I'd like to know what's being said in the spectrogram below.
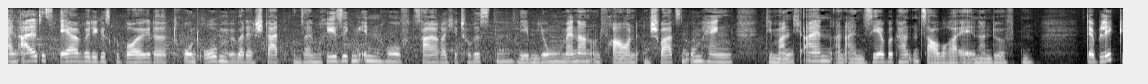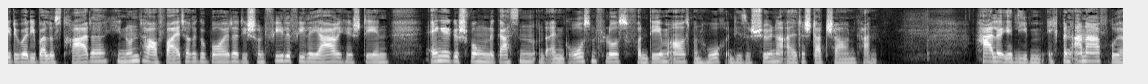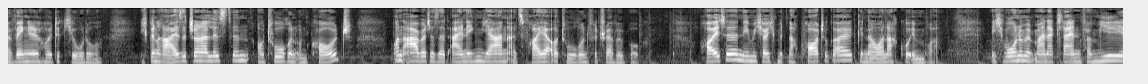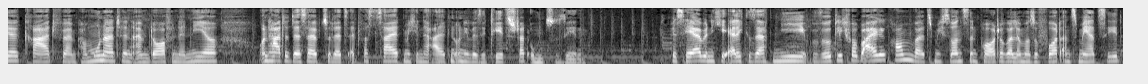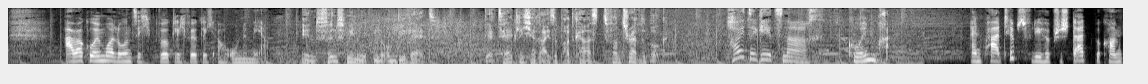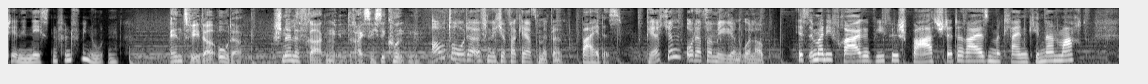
Ein altes, ehrwürdiges Gebäude thront oben über der Stadt in seinem riesigen Innenhof zahlreiche Touristen neben jungen Männern und Frauen in schwarzen Umhängen, die manch einen an einen sehr bekannten Zauberer erinnern dürften. Der Blick geht über die Balustrade hinunter auf weitere Gebäude, die schon viele, viele Jahre hier stehen, enge geschwungene Gassen und einen großen Fluss, von dem aus man hoch in diese schöne alte Stadt schauen kann. Hallo ihr Lieben, ich bin Anna, früher Wengel, heute Kyodo. Ich bin Reisejournalistin, Autorin und Coach und arbeite seit einigen Jahren als freie Autorin für Travelbook. Heute nehme ich euch mit nach Portugal, genauer nach Coimbra. Ich wohne mit meiner kleinen Familie gerade für ein paar Monate in einem Dorf in der Nähe und hatte deshalb zuletzt etwas Zeit, mich in der alten Universitätsstadt umzusehen. Bisher bin ich hier ehrlich gesagt nie wirklich vorbeigekommen, weil es mich sonst in Portugal immer sofort ans Meer zieht. Aber Coimbra lohnt sich wirklich, wirklich auch ohne Meer. In fünf Minuten um die Welt. Der tägliche Reisepodcast von Travelbook. Heute geht's nach Coimbra. Ein paar Tipps für die hübsche Stadt bekommt ihr in den nächsten fünf Minuten. Entweder oder. Schnelle Fragen in 30 Sekunden. Auto oder öffentliche Verkehrsmittel? Beides. Pärchen oder Familienurlaub? Ist immer die Frage, wie viel Spaß Städtereisen mit kleinen Kindern macht.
